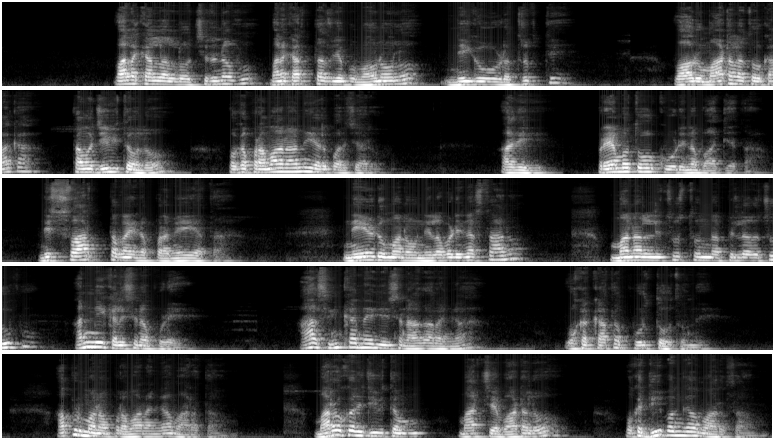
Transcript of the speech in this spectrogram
వాళ్ళ కళ్ళల్లో చిరునవ్వు మన కర్తవ్యపు మౌనంలో నిగూఢ తృప్తి. వారు మాటలతో కాక తమ జీవితంలో ఒక ప్రమాణాన్ని ఏర్పరిచారు. అది ప్రేమతో కూడిన బాధ్యత నిస్వార్థమైన ప్రమేయత. నేడు మనం నిలబడిన స్థానం మనల్ని చూస్తున్న పిల్లల చూపు అన్నీ కలిసినప్పుడే. ఆ సింకర్నైజేషన్ ఆధారంగా ఒక కథ పూర్తవుతుంది. అప్పుడు మనం ప్రమాణంగా మారతాం. మరొకరి జీవితం మార్చే బాటలో ఒక దీపంగా మారుతాం.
